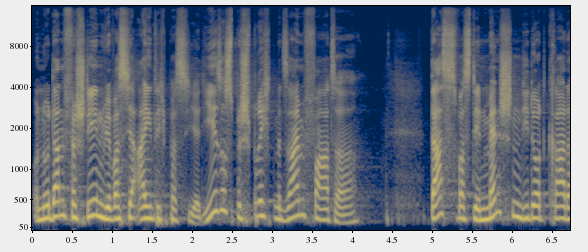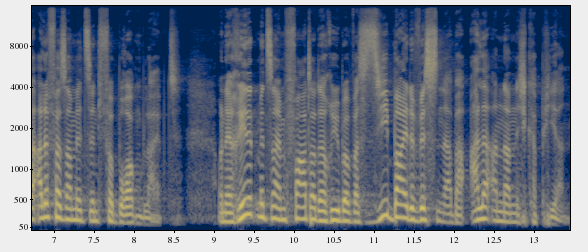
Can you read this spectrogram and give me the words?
Und nur dann verstehen wir, was hier eigentlich passiert. Jesus bespricht mit seinem Vater das, was den Menschen, die dort gerade alle versammelt sind, verborgen bleibt. Und er redet mit seinem Vater darüber, was sie beide wissen, aber alle anderen nicht kapieren.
